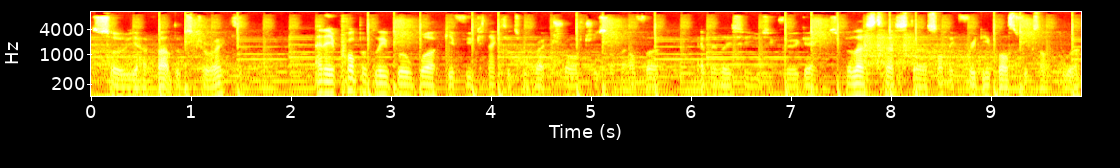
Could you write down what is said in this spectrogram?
So yeah, that looks correct. And it probably will work if you connect it to RetroArch or some other emulator using for your games. But let's test uh, Sonic 3D Blast for example. There.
